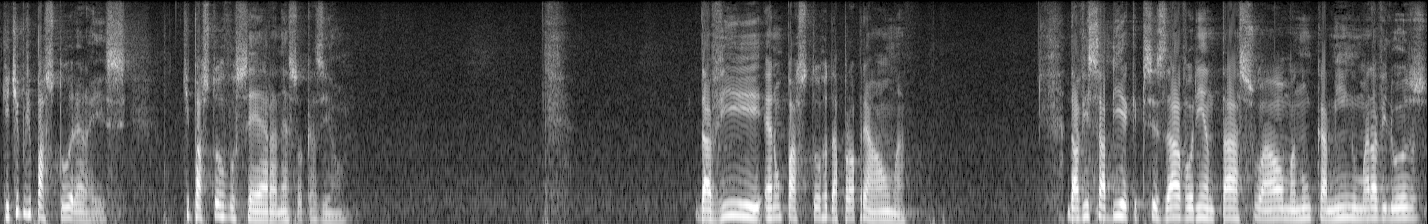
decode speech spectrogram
Que tipo de pastor era esse? Que pastor você era nessa ocasião? Davi era um pastor da própria alma. Davi sabia que precisava orientar sua alma num caminho maravilhoso.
